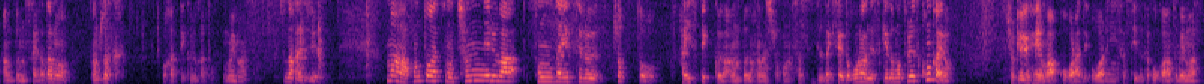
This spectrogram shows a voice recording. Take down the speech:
アンプの使い方もなんとなく分かってくるかと思います。そんな感じです。まあ、本当はそのチャンネルが存在するちょっとハイスペックなアンプの話とかもさせていただきたいところなんですけれども、とりあえず今回の初級編はここらで終わりにさせていただこうかなと思います。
